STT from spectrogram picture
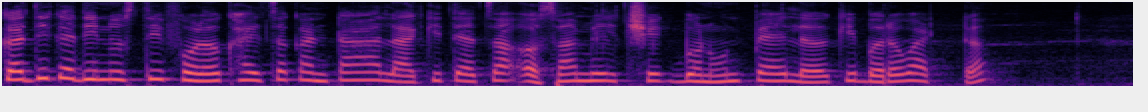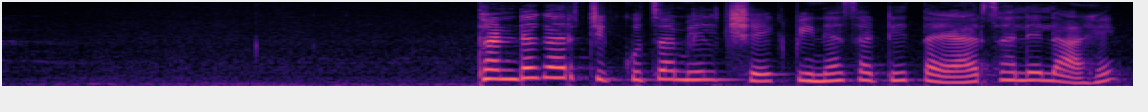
कधी कधी नुसती फळं खायचा कंटाळा आला की त्याचा असा मिल्कशेक बनवून प्यायलं की बरं वाटतं. थंडगार चिक्कूचा मिल्कशेक पिण्यासाठी तयार झालेला आहे.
